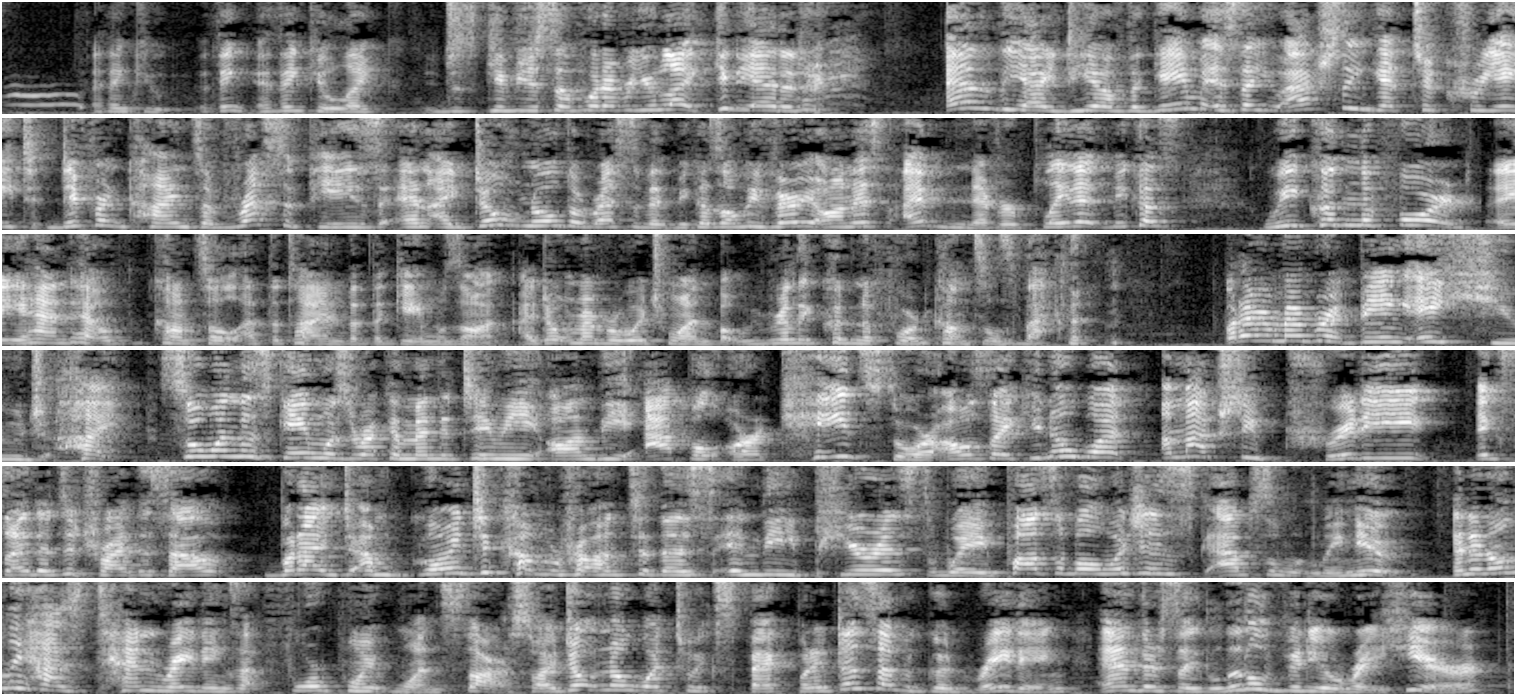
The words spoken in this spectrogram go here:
I think you, I think, I think you like, just give yourself whatever you like, Kitty Editor. And the idea of the game is that you actually get to create different kinds of recipes and I don't know the rest of it because I'll be very honest, I've never played it because we couldn't afford a handheld console at the time that the game was on. I don't remember which one, but we really couldn't afford consoles back then. but I remember it being a huge hype. So when this game was recommended to me on the Apple Arcade store, I was like, you know what? I'm actually pretty excited to try this out, but I, am going to come around to this in the purest way possible, which is absolutely new. And it only has 10 ratings at 4.1 stars, so I don't know what to expect, but it does have a good rating. And there's a little video right here.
